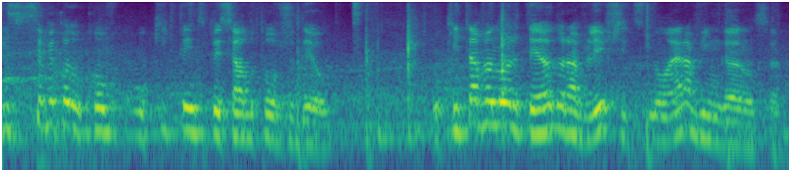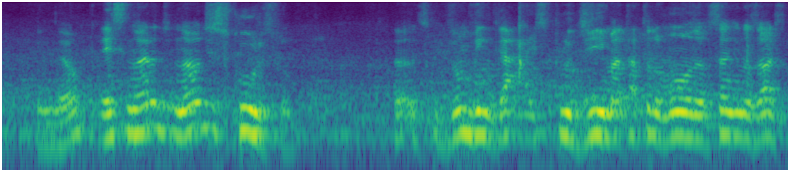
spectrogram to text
isso você vê quando, o que, que tem de especial do povo judeu. O que estava norteando o Rav Lifshitz não era a vingança, entendeu? Esse não, era, não é o discurso. Vamos vingar, explodir, matar todo mundo, sangue nos olhos.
